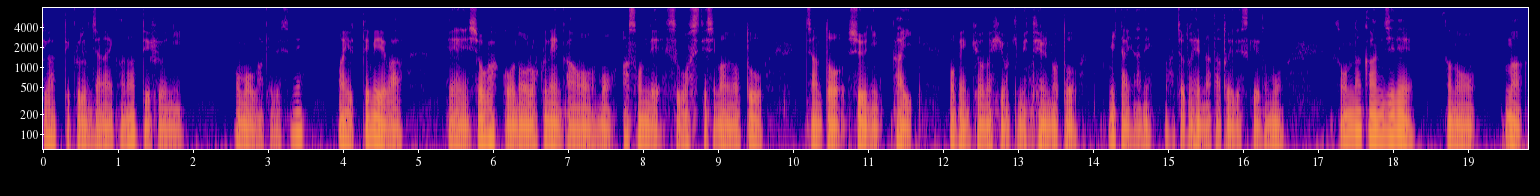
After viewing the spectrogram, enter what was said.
違ってくるんじゃないかなっていうふうに思うわけですね。まあ言ってみれば、えー、小学校の6年間をもう遊んで過ごしてしまうのとちゃんと週に1回お勉強の日を決めているのとみたいなね、まあ、ちょっと変な例えですけれどもそんな感じでそのまあ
